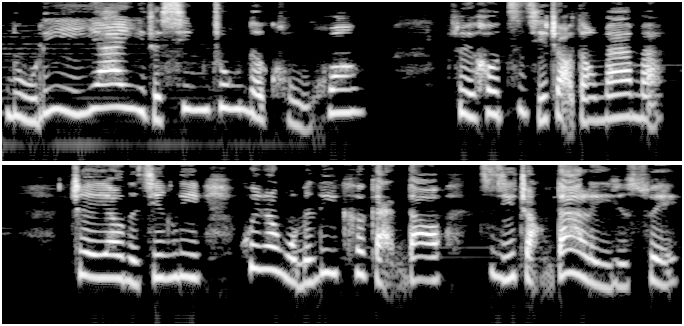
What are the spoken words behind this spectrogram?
努力压抑着心中的恐慌，最后自己找到妈妈。这样的经历会让我们立刻感到自己长大了一岁。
